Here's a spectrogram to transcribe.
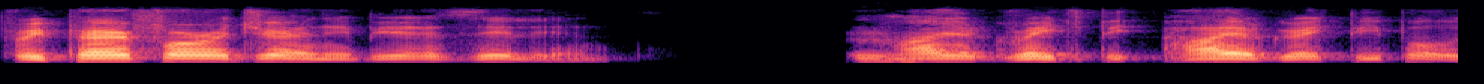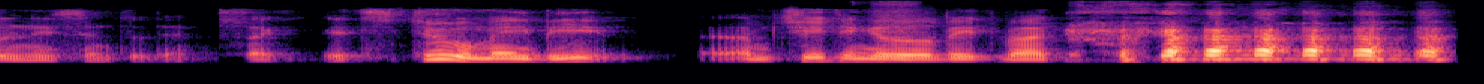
prepare for a journey, be resilient, Mm. hire great pe- hire great people and listen to them. It's like it's two maybe. I'm cheating a little bit, but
